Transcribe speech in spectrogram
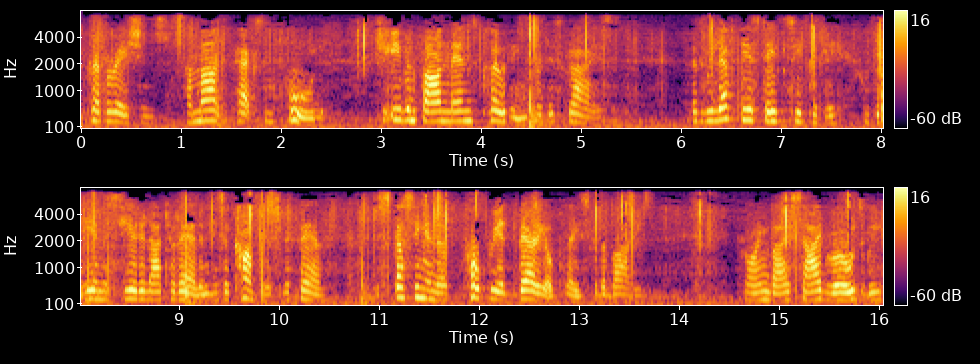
Preparations. Hamad packed some food. She even found men's clothing for disguise. As we left the estate secretly, we could hear Monsieur de la Tourelle and his accomplice, Lefebvre, discussing an appropriate burial place for the body. Going by side roads, we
